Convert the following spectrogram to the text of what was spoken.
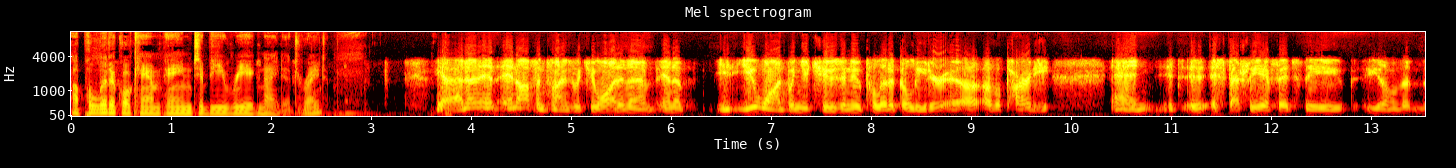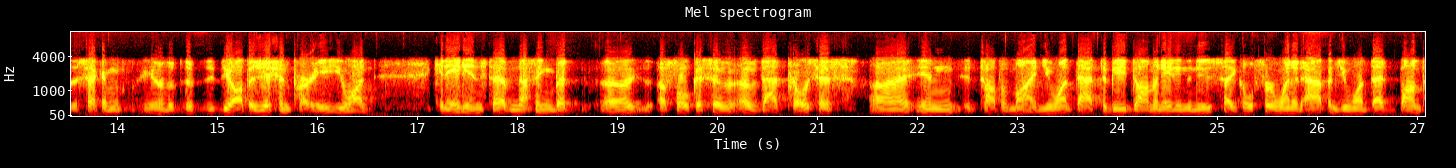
a political campaign to be reignited, right? Yeah, and, and, and oftentimes what you want in a in a you want when you choose a new political leader uh, of a party, and it, especially if it's the you know the, the second you know the, the the opposition party, you want Canadians to have nothing but uh, a focus of, of that process uh, in top of mind. You want that to be dominating the news cycle for when it happens. You want that bump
